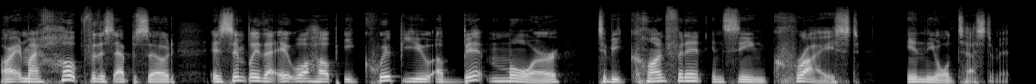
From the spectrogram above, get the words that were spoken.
All right, and my hope for this episode is simply that it will help equip you a bit more to be confident in seeing Christ in the Old Testament.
